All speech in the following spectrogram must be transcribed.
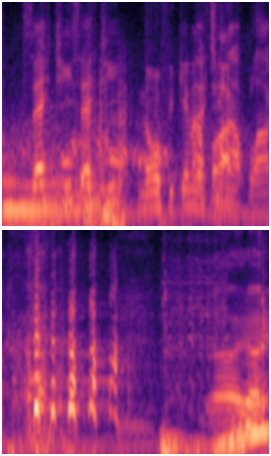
Ó, certinho, certinho. Não, eu fiquei na Certinho placa. na placa. ai, ai.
